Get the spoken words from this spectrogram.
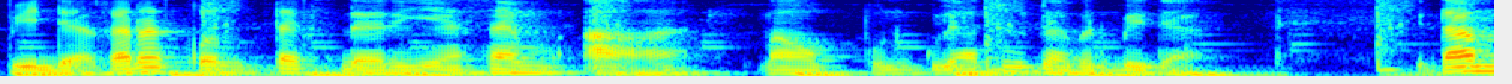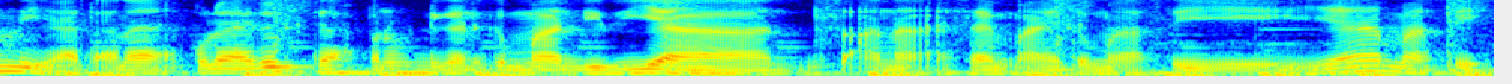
Beda karena konteks dari SMA maupun kuliah itu sudah berbeda kita melihat anak kuliah itu sudah penuh dengan kemandirian terus anak SMA itu masih ya masih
